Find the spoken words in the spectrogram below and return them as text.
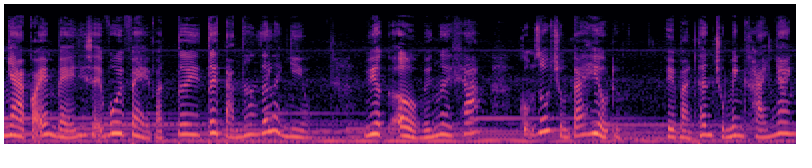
nhà có em bé thì sẽ vui vẻ và tươi tươi tắn hơn rất là nhiều. Việc ở với người khác cũng giúp chúng ta hiểu được về bản thân chúng mình khá nhanh,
